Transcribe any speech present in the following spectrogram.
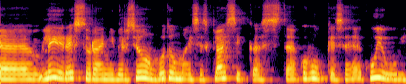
äh, Lee restorani versioon kodumaisest klassikast kohukese kujul.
